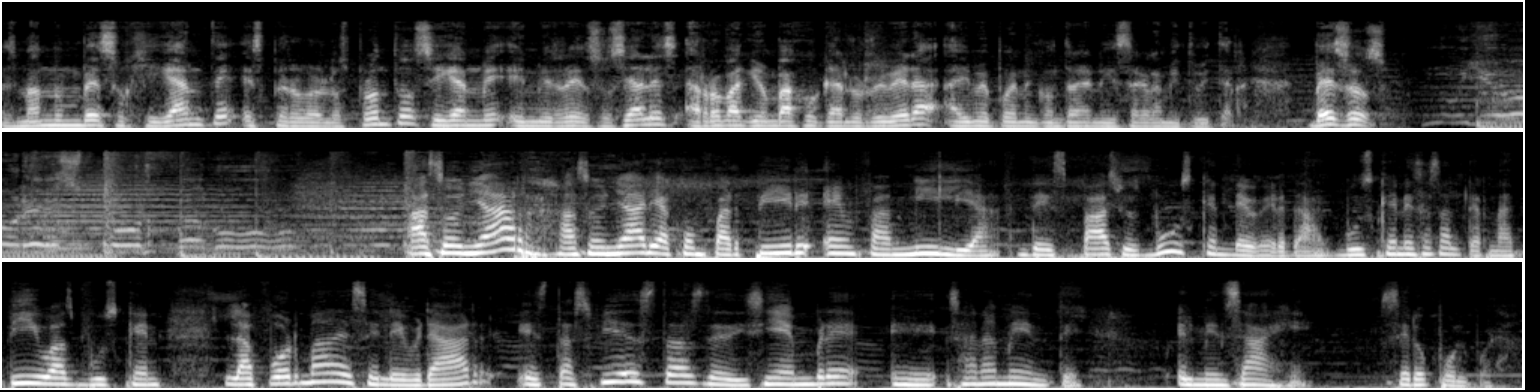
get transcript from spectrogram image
Les mando un beso gigante, espero verlos pronto. Síganme en mis redes sociales, arroba guion bajo Carlos Rivera, ahí me pueden encontrar en Instagram y Twitter. Besos. A soñar, a soñar y a compartir en familia de espacios. Busquen de verdad, busquen esas alternativas, busquen la forma de celebrar estas fiestas de diciembre eh, sanamente. El mensaje, cero pólvora.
